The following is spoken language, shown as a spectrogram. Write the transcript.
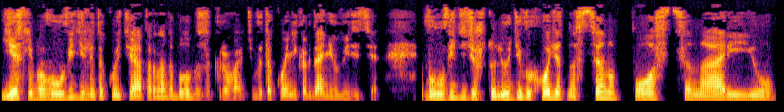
Если бы вы увидели, такой театр надо было бы закрывать. Вы такое никогда не увидите. Вы увидите, что люди выходят на сцену по сценарию.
